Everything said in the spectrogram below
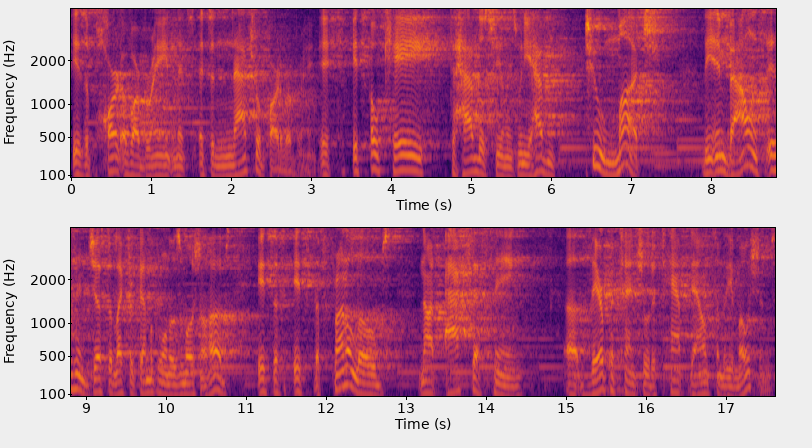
is a part of our brain and it's, it's a natural part of our brain. It, it's okay to have those feelings. When you have them too much, the imbalance isn't just electrochemical in those emotional hubs, it's, a, it's the frontal lobes not accessing uh, their potential to tamp down some of the emotions.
